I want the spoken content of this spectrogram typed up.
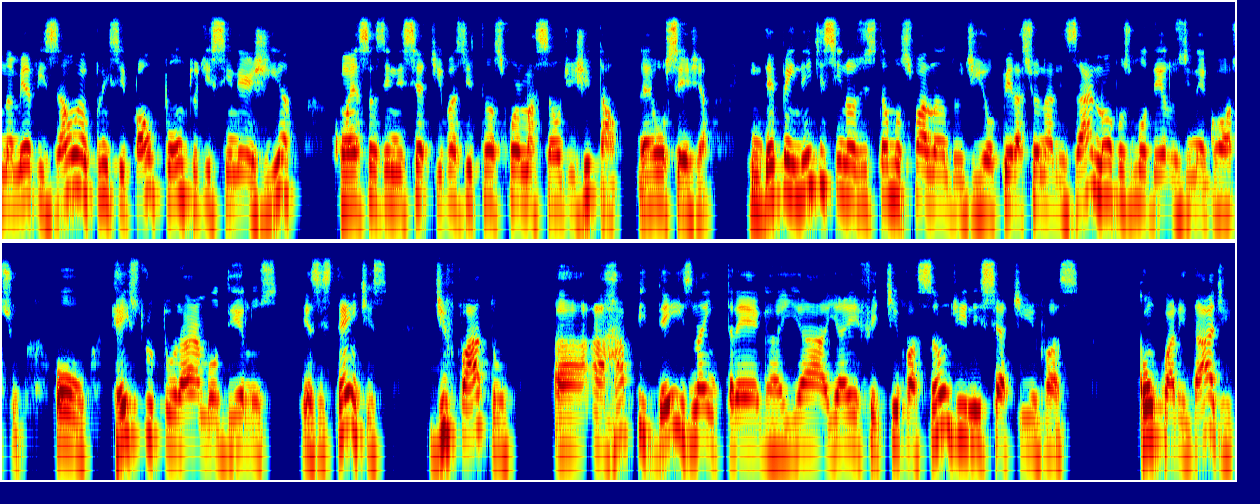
na minha visão, é o principal ponto de sinergia com essas iniciativas de transformação digital. Né? Ou seja, independente se nós estamos falando de operacionalizar novos modelos de negócio ou reestruturar modelos existentes, de fato, a, a rapidez na entrega e a, e a efetivação de iniciativas com qualidade,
